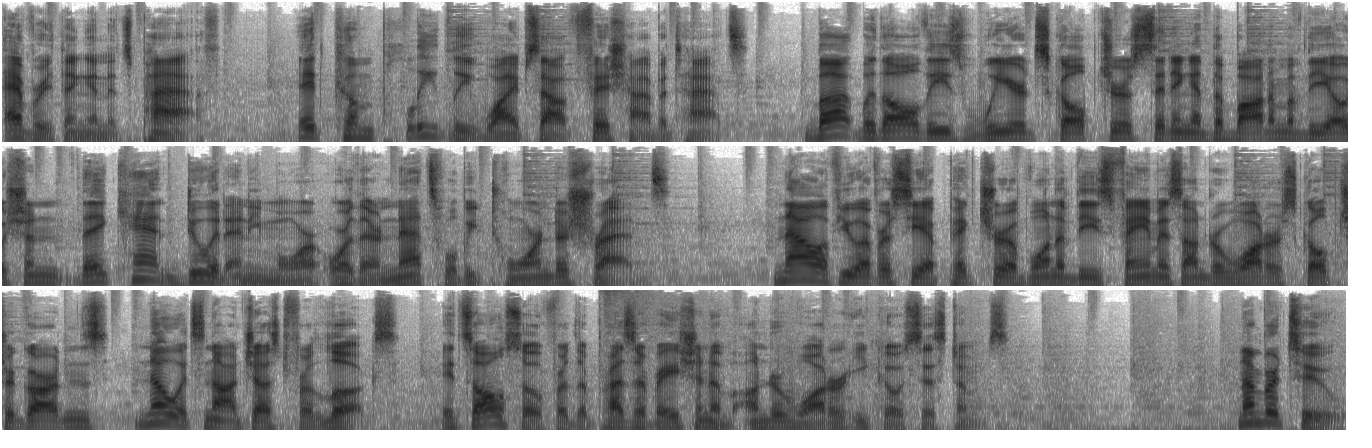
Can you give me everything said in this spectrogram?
everything in its path. It completely wipes out fish habitats. But with all these weird sculptures sitting at the bottom of the ocean, they can't do it anymore or their nets will be torn to shreds. Now if you ever see a picture of one of these famous underwater sculpture gardens, know it's not just for looks. It's also for the preservation of underwater ecosystems. Number 2.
